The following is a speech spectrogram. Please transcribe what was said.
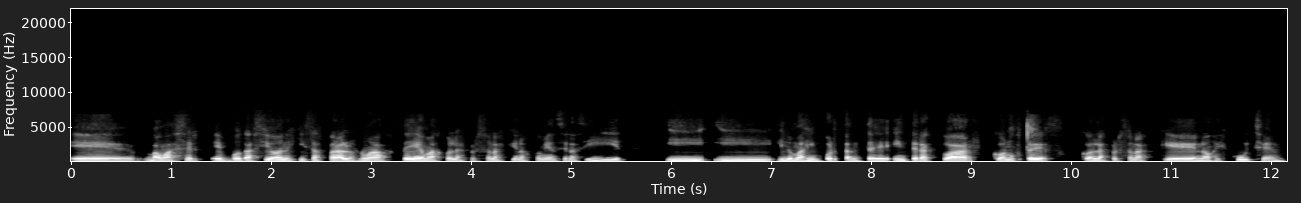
Eh, vamos a hacer eh, votaciones quizás para los nuevos temas con las personas que nos comiencen a seguir. Y, y y lo más importante, interactuar con ustedes, con las personas que nos escuchen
